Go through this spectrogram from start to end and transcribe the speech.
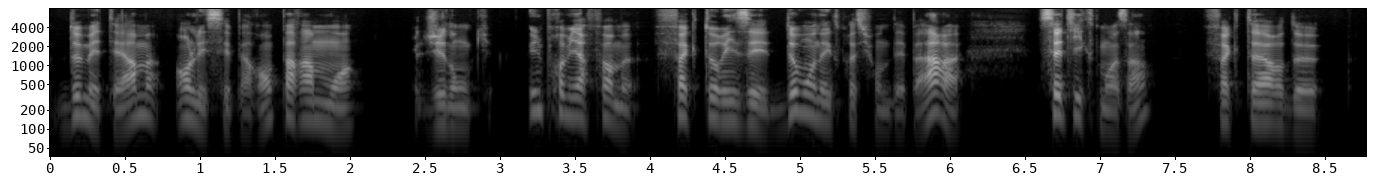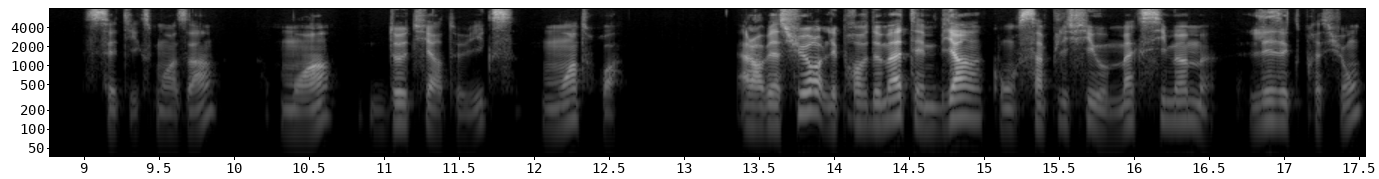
de mes termes en les séparant par un moins. J'ai donc une première forme factorisée de mon expression de départ, 7x-1, facteur de 7x-1, moins 2 tiers de x, moins 3. Alors bien sûr, les profs de maths aiment bien qu'on simplifie au maximum les expressions,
